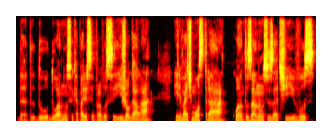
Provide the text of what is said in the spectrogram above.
da do, do anúncio que apareceu para você e jogar lá, Ele vai te mostrar quantos anúncios ativos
